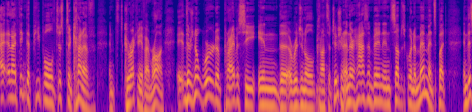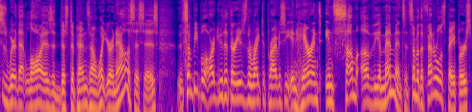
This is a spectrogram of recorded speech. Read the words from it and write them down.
and I think that people just to kind of and correct me if I'm wrong. Eh, there's no word of privacy in the original Constitution, and there hasn't been in subsequent amendments. But and this is where that law is. It just depends on what your analysis is. Some people argue that there is the right to privacy inherent in some of the amendments, and some of the Federalist Papers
